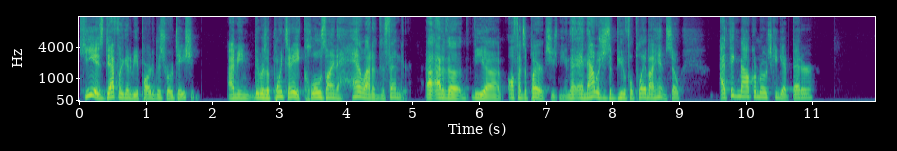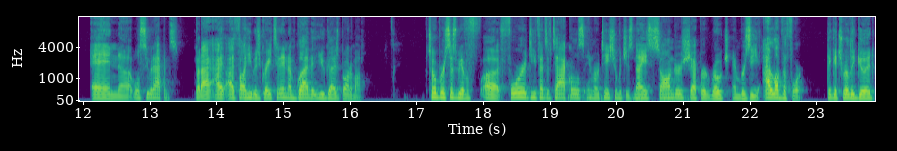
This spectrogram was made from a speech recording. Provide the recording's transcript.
he is definitely going to be a part of this rotation. I mean, there was a point today, clothesline the hell out of the defender, uh, out of the the uh, offensive player, excuse me, and and that was just a beautiful play by him. So I think Malcolm Roach can get better, and uh, we'll see what happens. But I, I, I thought he was great today, and I'm glad that you guys brought him up. October says we have uh, four defensive tackles in rotation, which is nice. Saunders, Shepard, Roach, and Bresee. I love the four. I think it's really good.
